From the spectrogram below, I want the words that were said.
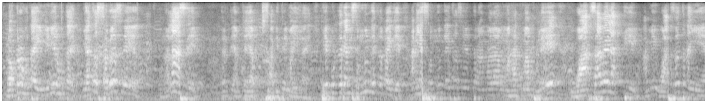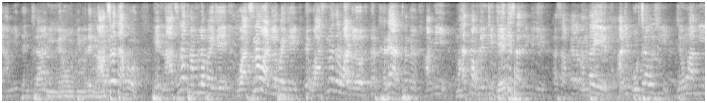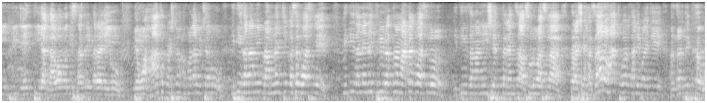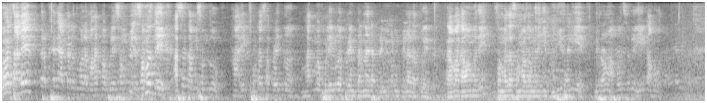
डॉक्टर होत आहे इंजिनियर होत आहे याचं सगळं श्रेय कुणाला असेल तर ते आमच्या या सावित्री माईला आहे. हे कुठेतरी आम्ही समजून घेतलं पाहिजे. आणि हे समजून घ्यायचं असेल तर आम्हाला महात्मा फुले वाचावे लागतील. आम्ही वाचत नाहीये आम्ही त्यांच्या मिरवणुकीमध्ये नाचत आहोत. हे नाचणं थांबलं पाहिजे वाचणं वाढलं पाहिजे. ते वाचणं जर वाढलं तर खऱ्या अर्थानं आम्ही महात्मा फुलेंची जयंती साजरी केली असं आपल्याला म्हणता येईल. आणि पुढच्या वर्षी जेव्हा आम्ही ही जयंती या गावामध्ये साजरी करायला येऊ तेव्हा हाच प्रश्न तुम्हाला विचारू. किती जणांनी ब्राह्मणांचे कसं वाचले? किती जणांनी त्रिरत्न नाटक वाचलं किती जणांनी शेतकऱ्यांचा आसूड वाचला तर असे हजारो हात वर झाले पाहिजे. आणि जर ते वर झाले तर खऱ्या अर्थानं तुम्हाला महात्मा फुले संपले समजले. असंच आम्ही समजू. हा एक छोटासा प्रयत्न महात्मा फुलेवर प्रेम करणाऱ्या प्रेमीकडून केला जातोय. गावागावामध्ये समाजा समाजामध्ये जी दुधी झाली आहे मित्रांनो आपण सगळे एक आहोत.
